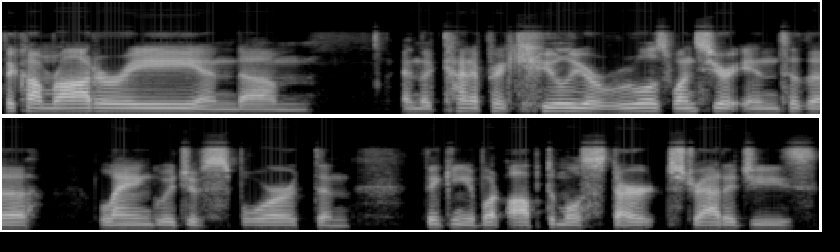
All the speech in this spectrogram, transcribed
the camaraderie and um, and the kind of peculiar rules once you're into the language of sport and thinking about optimal start strategies.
